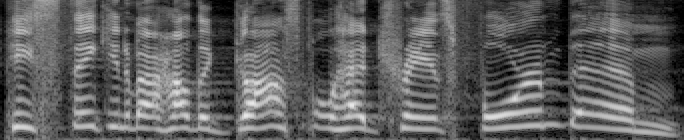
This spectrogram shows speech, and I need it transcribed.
He's thinking about how the gospel had transformed them.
